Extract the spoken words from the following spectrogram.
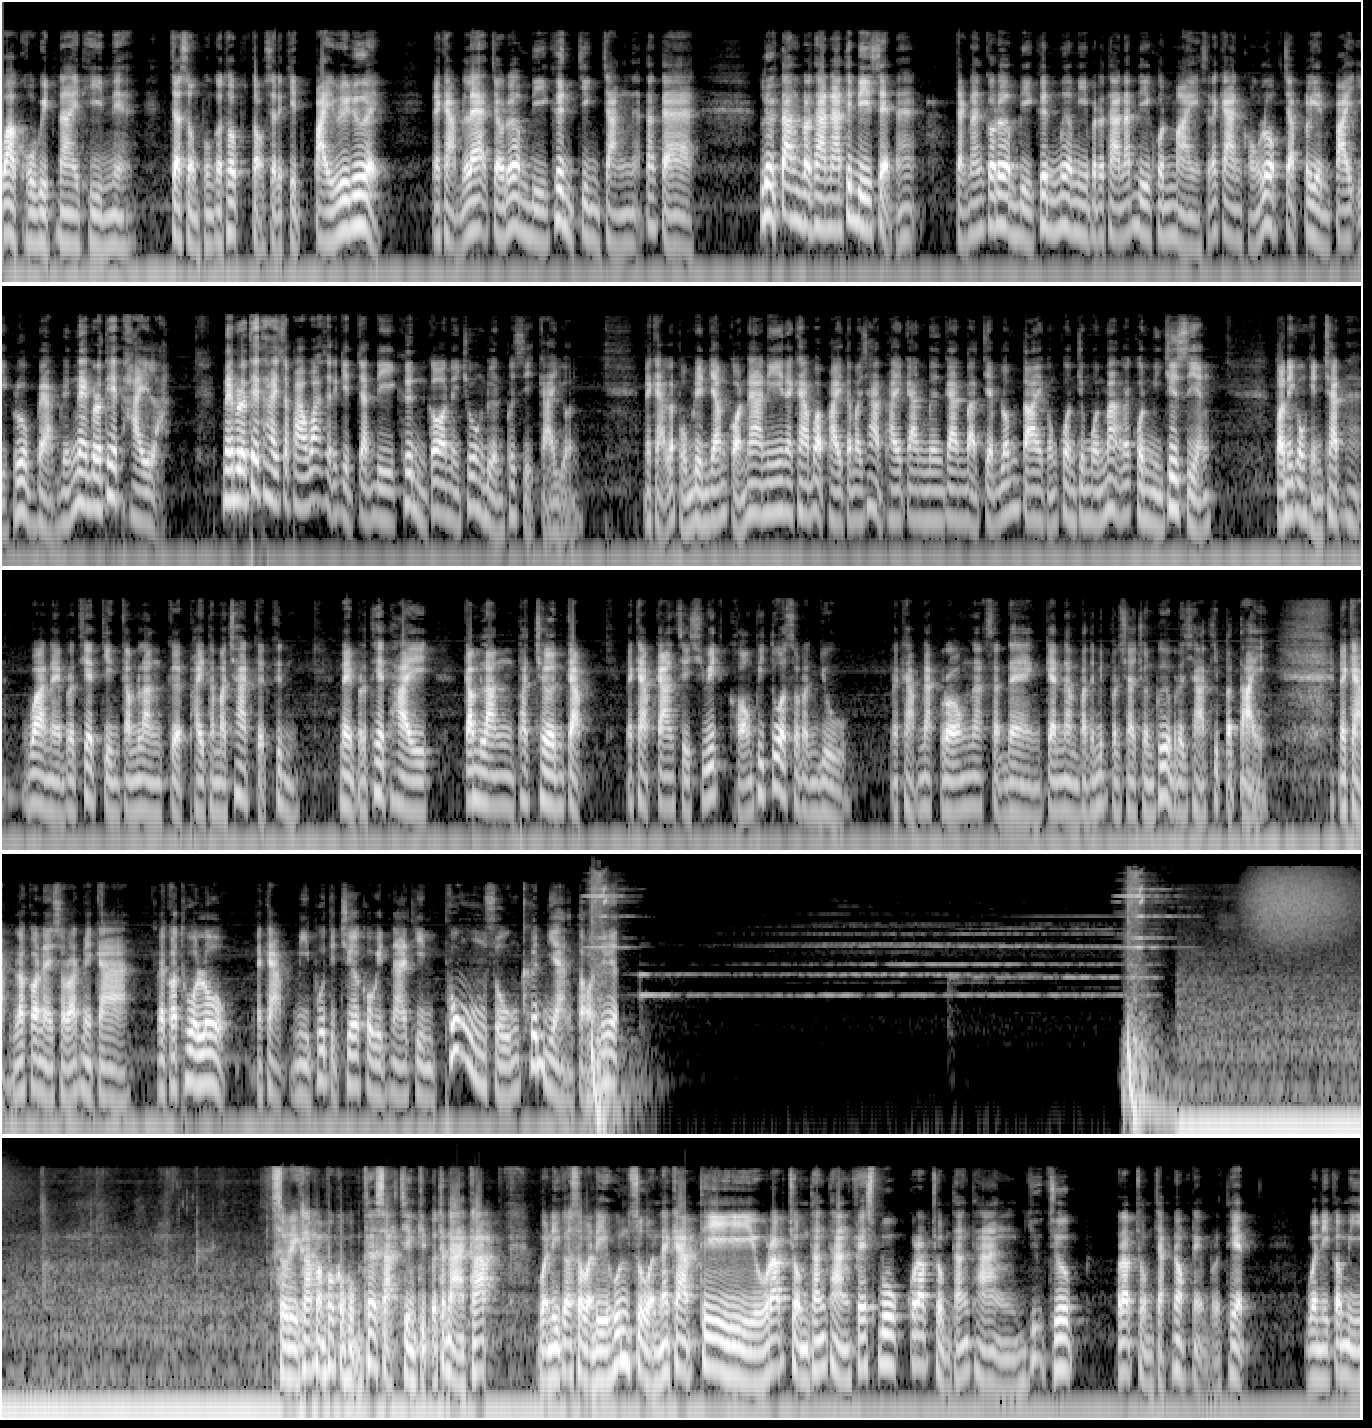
ว่าโควิด -19 เนี่ยจะส่งผลกระทบต่อเศรษฐกิจไปเรื่อยๆนะครับและจะเริ่มดีขึ้นจริงจังเนี่ยตั้งแต่เลือกตั้งประธานาธิบดีเสร็จนะฮะจากนั้นก็เริ่มดีขึ้นเมื่อมีประธานาธิบดีคนใหม่สถานการณ์ของโลกจะเปลี่ยนไปอีกรูปแบบหนึ่งในประเทศไทยล่ะ ในประเทศไทยสภาวะเศรษฐกิจจะดีขึ้นก็ในช่วงเดือนพฤศจิกายนนะครับและผมเรียนย้ำก่อนหน้านี้นะครับว่าภัยธรรมชาติภัยการเมืองการบาดเจ็บล้มตายของคนจำนวนมากและคนมีชื่อเสียง ตอนนี้คงเห็นชัดฮะว่าในประเทศจีนกำลังเกิดภัยธรรมชาติเกิดขึ้น ในประเทศไทยกำลังเผชิญกับนะครับการเสียชีวิตของพี่ตัวสรัญยูนะครับนักร้องนักแสดงแกนนำพันธมิตรประชาชนเพื่อประชาธิปไตยนะครับแล้วก็ในสหรัฐอเมริกา แล้วก็ทั่วโลกนะครับมีผู้ติดเชื้อโควิด -19 พุ่งสูงขึ้นอย่างต่อเนื่อง สวัสดีครับมาพบกับผมเทดศักดิ์จียงกิจวัฒนาครับ วันนี้ก็สวัสดีหุ้นส่วนนะครับที่รับชมทั้งทาง Facebook รับชมทั้งทาง YouTube รับชมจากนอกในประเทศ วันนี้ก็มี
